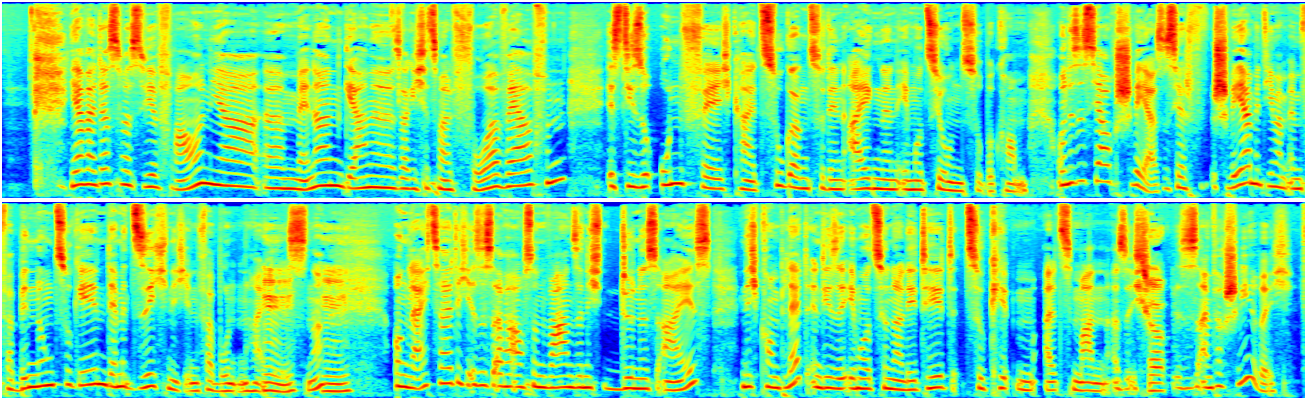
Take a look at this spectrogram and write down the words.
Ja, weil das, was wir Frauen ja äh, Männern gerne, sage ich jetzt mal, vorwerfen, ist diese Unfähigkeit, Zugang zu den eigenen Emotionen zu bekommen. Und es ist ja auch schwer. Es ist ja schwer, mit jemandem in Verbindung zu gehen, der mit sich nicht in Verbundenheit mhm. ist. Ne? Mhm. Und gleichzeitig ist es aber auch so ein wahnsinnig dünnes Eis, nicht komplett in diese Emotionalität zu kippen als Mann. Also ich, ja. es ist einfach schwierig.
